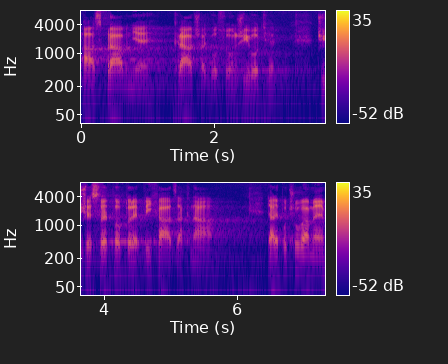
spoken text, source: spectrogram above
a správne kráčať vo svojom živote. Čiže svetlo, ktoré prichádza k nám. Ďalej počúvame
